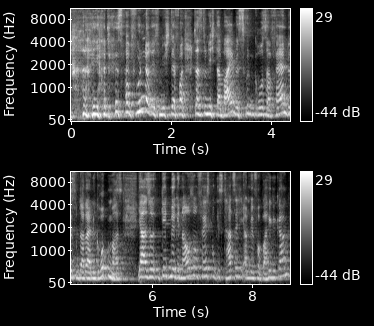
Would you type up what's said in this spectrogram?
Ja, deshalb wundere ich mich, Stefan, dass du nicht dabei bist und ein großer Fan bist und da deine Gruppen hast. Ja, also geht mir genauso. Facebook ist tatsächlich an mir vorbeigegangen.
